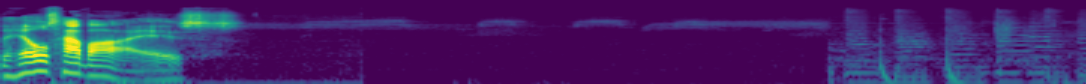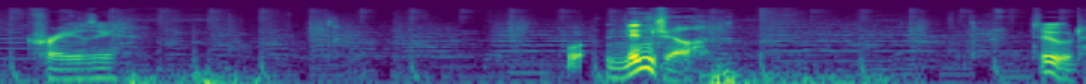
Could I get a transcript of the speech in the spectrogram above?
The hills have eyes. Crazy. Ninja? Dude.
